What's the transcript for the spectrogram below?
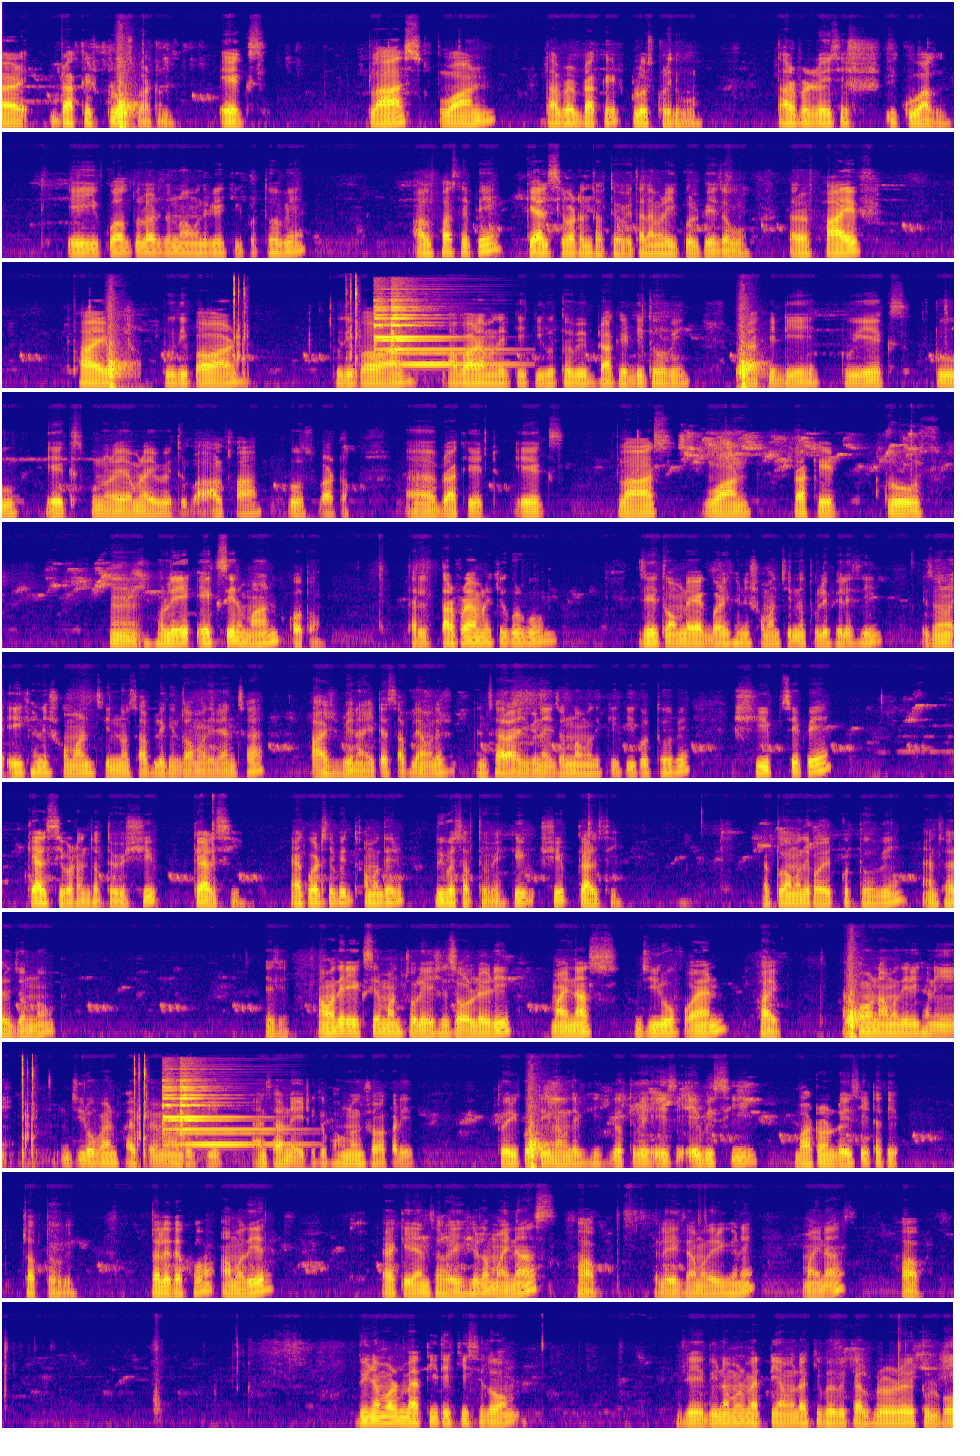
আর bracket close button, x, plus one, তারপরে ব্রাকেট ক্লোজ করে দেব। তারপরে রয়েছে ইকুয়াল। এই ইকুয়াল তোলার জন্য আমাদেরকে কি করতে হবে? আলফা সেপে ক্যালসি বাটন চাপতে হবে, তাহলে আমরা ইকুয়াল পেয়ে যাব। তারপরে five five to the power to the power আবার আমাদেরকে কী করতে হবে? ব্রাকেট দিতে হবে। ব্রাকেট দিয়ে টু এক্স টু এক্স পুনরায় আমরা এভাবে তুলব alpha close button bracket x plus one bracket close হুম, হলে এক্সের মান কত? তাহলে তারপরে আমরা কি করব? যেহেতু আমরা একবার এখানে সমান চিহ্ন তুলে ফেলেছি, এজন্য এইখানে সমান চিহ্ন চাপলে কিন্তু আমাদের অ্যান্সার আসবে না, এটা চাপলে আমাদের অ্যান্সার আসবে না। এই জন্য আমাদেরকে কী করতে হবে? শিপ চেপে ক্যালসি বাটন চাপতে হবে শিপ ক্যালসি একবার চেপে আমাদের দুইবার চাপতে হবে, কি? শিপ ক্যালসি একটু আমাদের ওয়েট করতে হবে অ্যান্সারের জন্য। এই যে, আমাদের এক্সের মান চলে এসেছে already minus zero point five এখন আমাদের এখানে জিরো পয়েন্ট ফাইভ আমাদের কি অ্যান্সার নেই? এটাকে ভগ্নাংশ আকারে তৈরি করতে গেলে আমাদেরকে কী করতে হবে? এই যে এবিসি বাটন রয়েছে, এটাতে চাপতে হবে। তাহলে দেখো আমাদের একের অ্যান্সার হয়ে গেছিল মাইনাস হাফ তাহলে এই যে আমাদের এখানে মাইনাস হাফ দুই নম্বর ম্যাথটিতে কী ছিল? যে দুই নম্বর ম্যাথটি আমরা কীভাবে ক্যালকুলেটরে তুলব,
